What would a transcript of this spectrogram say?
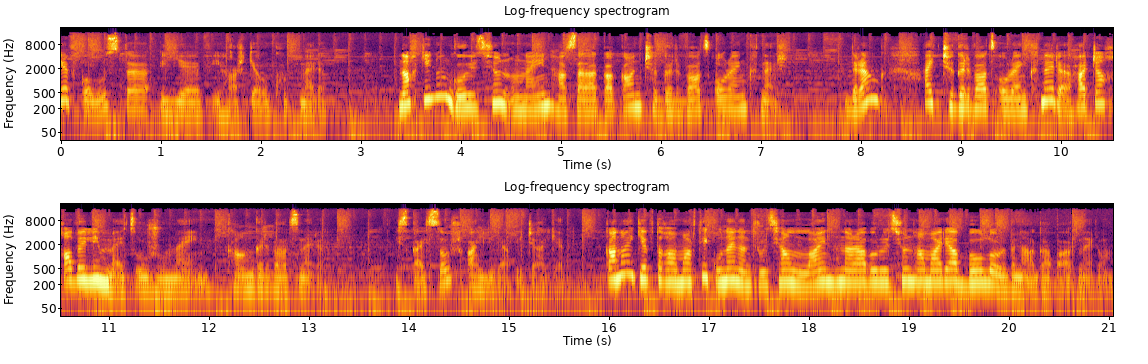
եւ կորուստը եւ իհարկե օգուտները։ Նախկինում գոյություն ունեին հասարակական չգրված օրենքներ։ Դրանք այդ չգրված օրենքները հաճախ ավելի մեծ ուժ ունեին, քան գրվածները իսկ այսօր այլ իրավիճակ է։ Կանայք եւ տղամարդիկ ունեն ընտրության լայն հնարավորություն համարյա բոլոր բնագավառներում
